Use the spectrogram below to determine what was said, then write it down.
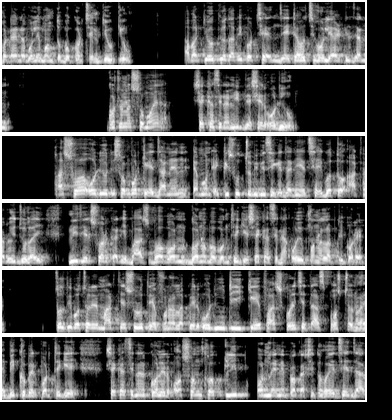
ঘটায় না বলে মন্তব্য করছেন কেউ কেউ। আবার কেউ কেউ দাবি করছেন যে এটা হচ্ছে হোলি আর্টিজান ঘটনার সময় শেখ হাসিনার নির্দেশের অডিও। ফাঁস হওয়া অডিওটি সম্পর্কে জানেন এমন একটি সূত্র বিবিসিকে জানিয়েছে। গত আঠারোই জুলাই নিজের সরকারি বাসভবন, গণভবন থেকে শেখ হাসিনা ওই ফোনালাপটি করেন। চলতি বছরের মার্চের শুরুতে ফোনালাপের অডিওটি কে ফাঁস করেছে তা স্পষ্ট নয়। বিক্ষোভের পর থেকে শেখ হাসিনার কলের অসংখ্য ক্লিপ অনলাইনে প্রকাশিত হয়েছে, যার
